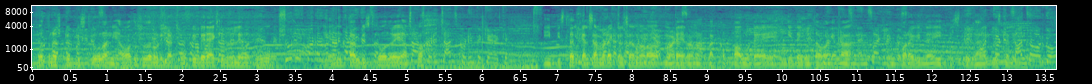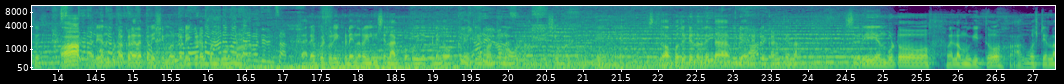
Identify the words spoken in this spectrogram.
ಇವತ್ತಿನಷ್ಟು ಬಿಸಿಲು, ನಾನು ಯಾವತ್ತೂ ಸುಧಾ ನೋಡಿಲ್ಲ. ಟೋಪಿ ಬೇರೆ ಹಾಕಿರಲಿಲ್ಲ ಇವತ್ತು. ಎಂಥ ಬಿಸಿಲು ಅಂದರೆ ಯಪ್ಪ. ಈ ಬಿಸಿಲಲ್ಲಿ ಕೆಲಸ ಮಾಡೋ ಕೆಲಸ ಮಾಡೋ ಮಾಡೇ ನಾನು ಅರ್ಧ ಕಪ್ಪಾಗ್ಬಿಟ್ಟೆ ಹೆಂಗಿದೆ ಗೊತ್ತಾವಾಗೆಲ್ಲ ಸೂಪರ್ ಆಗಿದೆ. ಈ ಬಿಸಿಲು ಗಾಳಿ ಬಿಸಿಲಲ್ಲಿ ಹಾಂ ಸರಿ ಅಂದ್ಬಿಟ್ಟು ಆ ಕಡೆ ಎಲ್ಲ ಫಿನಿಶಿಂಗ್ ಮಾಡ್ಕೊಂಡು ಈ ಕಡೆ ಬಂದು ಬೇರೆ ಪೆಟ್ರೋಲ್ ಈ ಕಡೆಯಿಂದ ರೈಲಿಂಗ್ಸ್ ಎಲ್ಲ ಹಾಕ್ಬೇಕು ಈ ಕಡೆಯಿಂದ ಒಕ್ಕಲೆ ಕ್ಲಿಯರ್ ಮಾಡ್ಕೊಂಡು ನಾನು ಫಿನಿಶಿಂಗ್ ಮಾಡ್ಕೊಂಡು ಬಂದೆ ಆಪೋಸಿಟ್ ಇರೋದ್ರಿಂದ ವಿಡಿಯೋ ನೆಟ್ಟು ಕಾಣ್ತಿಲ್ಲ. ಸರಿ ಅಂದ್ಬಿಟ್ಟು ಎಲ್ಲ ಮುಗೀತು. ಆಲ್ಮೋಸ್ಟ್ ಎಲ್ಲ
